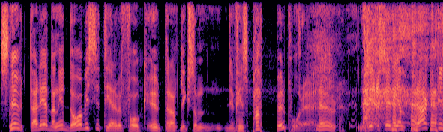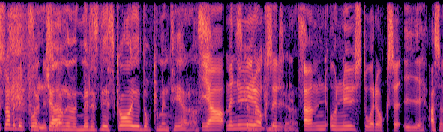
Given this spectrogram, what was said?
snutar redan idag visiterar vi folk utan att liksom, det finns papper på det, eller hur? Det, så rent praktiskt har väl det Så funnits kan, redan. det- men det, det ska ju dokumenteras. Ja, men nu Ska är det också, och nu står det också i, alltså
